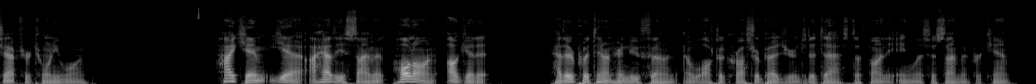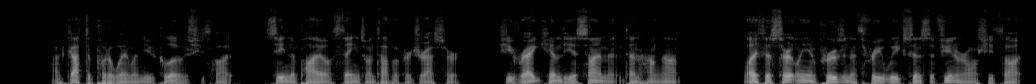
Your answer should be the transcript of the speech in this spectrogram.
Chapter 21 Hi, Kim. Yeah, I have the assignment. Hold on, I'll get it. Heather put down her new phone and walked across her bedroom to the desk to find the English assignment for Kim. I've got to put away my new clothes, she thought, seeing the pile of things on top of her dresser. She read Kim the assignment, then hung up. Life has certainly improved in the three weeks since the funeral, she thought.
